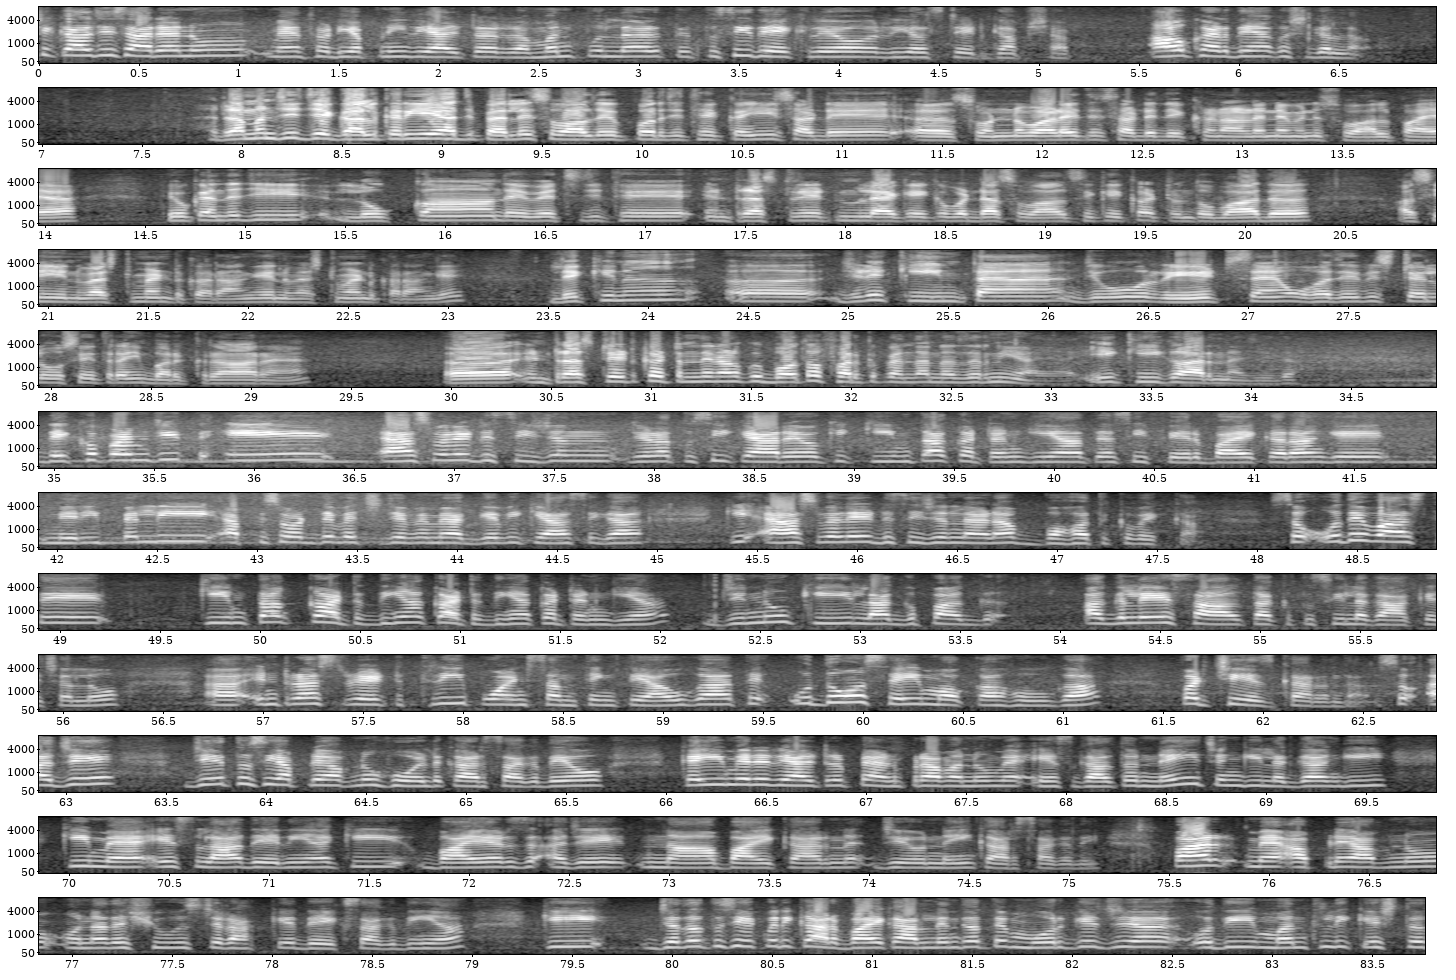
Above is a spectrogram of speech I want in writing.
ਸ਼੍ਰੀ ਅਕਾਲ ਜੀ ਸਾਰਿਆਂ ਨੂੰ। ਮੈਂ ਤੁਹਾਡੀ ਆਪਣੀ ਰੀਅਲਟਰ ਰਮਨ ਪੁੱਲਰ ਤੇ ਤੁਸੀਂ ਦੇਖ ਰਹੇ ਹੋ ਰੀਅਲ ਸਟੇਟ ਗੱਪਸ਼ਪ ਆਓ ਕਰਦੇ ਹਾਂ ਕੁਝ ਗੱਲਾਂ। ਰਮਨ ਜੀ ਜੇ ਗੱਲ ਕਰੀਏ ਅੱਜ ਪਹਿਲੇ ਸਵਾਲ ਦੇ ਉੱਪਰ ਜਿੱਥੇ ਕਈ ਸਾਡੇ ਸੁਣਨ ਵਾਲੇ ਤੇ ਸਾਡੇ ਦੇਖਣ ਵਾਲੇ ਨੇ ਮੈਨੂੰ ਸਵਾਲ ਪਾਇਆ ਤੇ ਉਹ ਕਹਿੰਦੇ ਜੀ ਲੋਕਾਂ ਦੇ ਵਿੱਚ ਜਿੱਥੇ ਇੰਟਰਸਟ ਰੇਟ ਨੂੰ ਲੈ ਕੇ ਇੱਕ ਵੱਡਾ ਸਵਾਲ ਸੀ ਕਿ ਘਟਣ ਤੋਂ ਬਾਅਦ ਅਸੀਂ ਇਨਵੈਸਟਮੈਂਟ ਕਰਾਂਗੇ ਇਨਵੈਸਟਮੈਂਟ ਕਰਾਂਗੇ। ਲੇਕਿਨ ਅ, ਕੀਮਤਾਂ ਜੋ ਰੇਟਸ ਹੈ ਉਹ ਹਜੇ ਵੀ ਸਟਿਲ ਉਸੇ ਤਰ੍ਹਾਂ ਹੀ ਬਰਕਰਾਰ ਹੈ। ਇੰਟਰਸਟ ਰੇਟ ਘਟਣ ਦੇ ਨਾਲ ਕੋਈ ਬਹੁਤਾ ਫ਼ਰਕ ਪੈਂਦਾ ਨਜ਼ਰ ਨਹੀਂ ਆਇਆ। ਇਹ ਕੀ ਕਾਰਨ ਹੈ ਜੀ ਇਹਦਾ? ਦੇਖੋ ਪਰਮਜੀਤ, ਇਹ ਇਸ ਵੇਲੇ ਡਿਸੀਜਨ ਜਿਹੜਾ ਤੁਸੀਂ ਕਹਿ ਰਹੇ ਹੋ ਕਿ ਕੀਮਤਾਂ ਘਟਣਗੀਆਂ ਤੇ ਅਸੀਂ ਫੇਰ ਬਾਏ ਕਰਾਂਗੇ। ਮੇਰੀ ਪਹਿਲੀ ਐਪੀਸੋਡ ਦੇ ਵਿੱਚ ਜਿਵੇਂ ਮੈਂ ਅੱਗੇ ਵੀ ਕਿਹਾ ਸੀਗਾ ਕਿ ਇਸ ਵੇਲੇ ਡਿਸੀਜਨ ਲੈਣਾ ਬਹੁਤ ਕੁਇਕ ਆ। ਸੋ ਉਹਦੇ ਵਾਸਤੇ ਕੀਮਤਾਂ ਘਟਦੀਆਂ ਘਟਦੀਆਂ, ਘਟਣਗੀਆਂ ਜਿਹਨੂੰ ਕਿ ਲਗਭਗ ਅਗਲੇ ਸਾਲ ਤੱਕ ਤੁਸੀਂ ਲਗਾ ਕੇ ਚੱਲੋ। ਇੰਟਰਸਟ ਰੇਟ 3 ਪੁਆਇੰਟ ਸਮਥਿੰਗ ਤੇ ਆਊਗਾ ਤੇ ਉਦੋਂ ਸਹੀ ਮੌਕਾ ਹੋਊਗਾ ਪਰਚੇਜ਼ ਕਰਨ ਦਾ। ਸੋ ਅਜੇ ਜੇ ਤੁਸੀਂ ਆਪਣੇ ਆਪ ਨੂੰ ਹੋਲਡ ਕਰ ਸਕਦੇ ਹੋ, ਕਈ ਮੇਰੇ ਰੀਅਲਟਰ ਭੈਣ ਭਰਾਵਾਂ ਨੂੰ ਮੈਂ ਇਸ ਗੱਲ ਤੋਂ ਨਹੀਂ ਚੰਗੀ ਲੱਗਾਂਗੀ ਕਿ ਮੈਂ ਇਹ ਸਲਾਹ ਦੇ ਰਹੀ ਹਾਂ ਕਿ ਬਾਇਰਸ ਅਜੇ ਨਾ ਬਾਏ ਕਰਨ ਜੇ ਉਹ ਨਹੀਂ ਕਰ ਸਕਦੇ। ਪਰ ਮੈਂ ਆਪਣੇ ਆਪ ਨੂੰ ਉਹਨਾਂ ਦੇ ਸ਼ੂਜ਼ 'ਚ ਰੱਖ ਕੇ ਦੇਖ ਸਕਦੀ ਹਾਂ ਕਿ ਜਦੋਂ ਤੁਸੀਂ ਇੱਕ ਵਾਰੀ ਘਰ ਬਾਏ ਕਰ ਲੈਂਦੇ ਹੋ ਤੇ ਮੋਰਗੇਜ ਉਹਦੀ ਮੰਥਲੀ ਕਿਸ਼ਤ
